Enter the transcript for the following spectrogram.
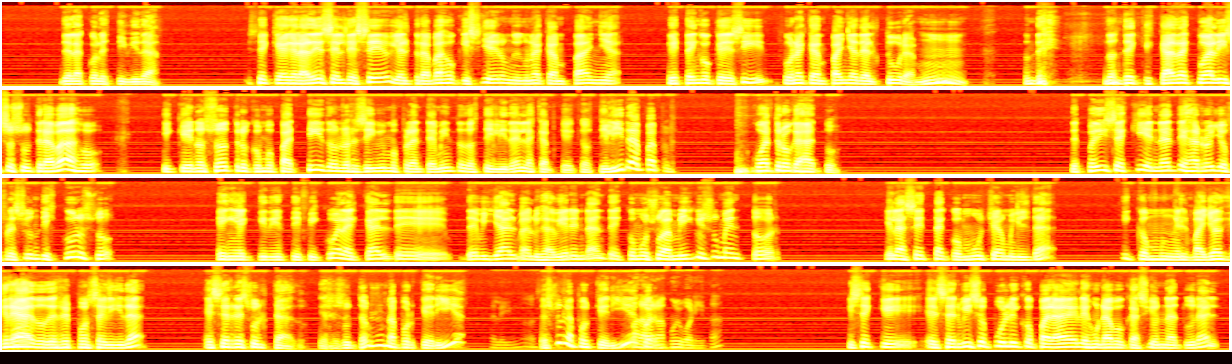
de la colectividad. Dice que agradece el deseo y el trabajo que hicieron en una campaña que tengo que decir, fue una campaña de altura, mm, donde, donde cada cual hizo su trabajo y que nosotros como partido no recibimos planteamientos de hostilidad en la cam- que, hostilidad pa- cuatro gatos. Después dice aquí, Hernández Arroyo ofreció un discurso en el que identificó al alcalde de Villalba, Luis Javier Hernández, como su amigo y su mentor, que él acepta con mucha humildad y con el mayor grado de responsabilidad ese resultado. El resultado es una porquería. Es una porquería. Palabras muy bonitas. Dice que el servicio público para él es una vocación natural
